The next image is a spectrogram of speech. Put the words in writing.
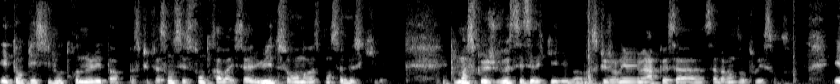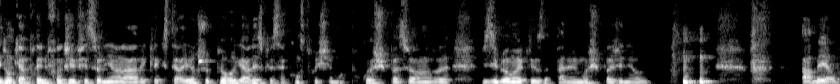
et tant pis si l'autre ne l'est pas, parce que de toute façon c'est son travail, c'est à lui de se rendre responsable de ce qu'il est. moi ce que je veux c'est cet équilibre, parce que j'en ai marre que ça, ça balance dans tous les sens. Et donc après une fois que j'ai fait ce lien là avec l'extérieur, je peux regarder ce que ça construit chez moi. Pourquoi je suis pas serein visiblement avec les autres? Ah mais moi je suis pas généreux. ah merde.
